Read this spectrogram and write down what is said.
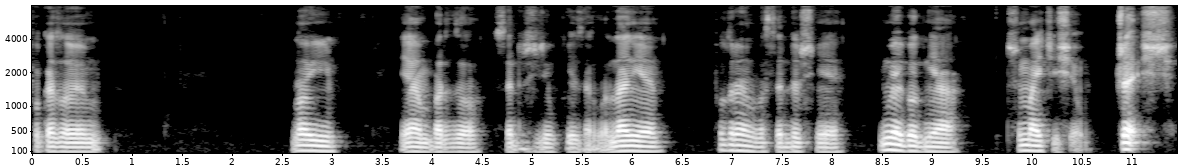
pokazałem. No i ja Wam bardzo serdecznie dziękuję za oglądanie. Pozdrawiam Was serdecznie. Miłego dnia. Trzymajcie się. Cześć!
